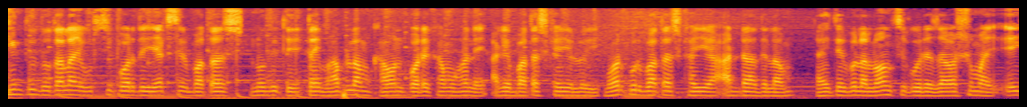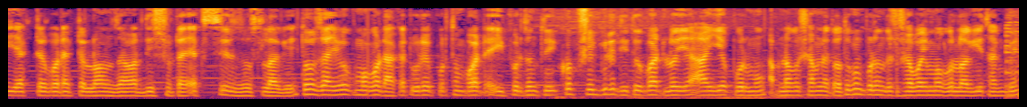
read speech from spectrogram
কিন্তু দোতলায় উঠছি পর্দে এক্সের বাতাস নদীতে, তাই ভাবলাম খাওয়ান পরে খামোহানে আগে বাতাস খাইয়ে লই। ভরপুর বাতাস খাইয়ে আড্ডা দিলাম। রাইতের বেলা লঞ্চে করে যাওয়ার সময় এই একটার পর একটা লঞ্চ যাওয়ার দৃশ্যটা এক্সের জোস লাগে। তো যাই হোক, মগো ঢাকা ট্যুরের প্রথম পার্ট এই পর্যন্তই। খুব শীঘ্রই দ্বিতীয় পার্ট লইয়া আইয়া পড়মু। আপনাকে সামনে ততক্ষণ পর্যন্ত সবাই মগো লাগিয়ে থাকবেন।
